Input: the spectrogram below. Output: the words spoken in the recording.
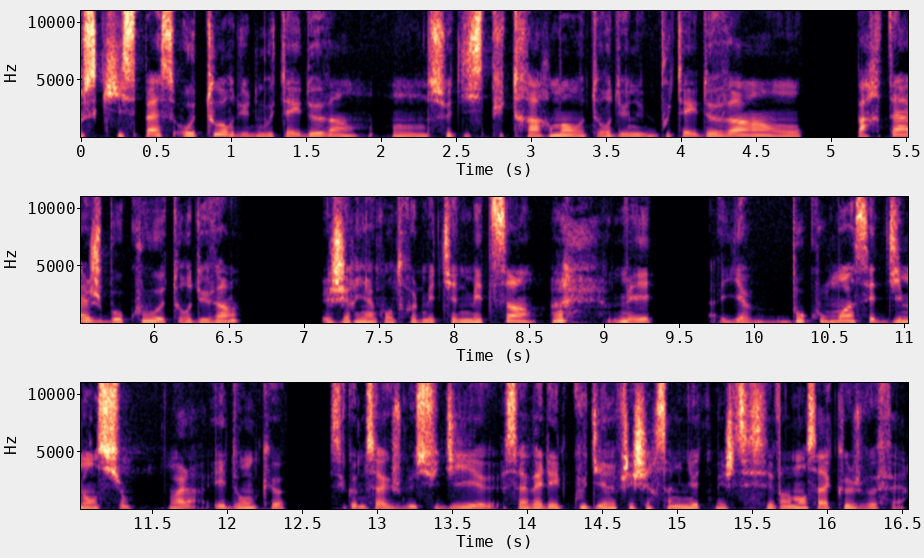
ce qui se passe autour d'une bouteille de vin. On se dispute rarement autour d'une bouteille de vin, on partage beaucoup autour du vin. J'ai rien contre le métier de médecin, mais il y a beaucoup moins cette dimension. Voilà. Et donc, euh, c'est comme ça que je me suis dit, euh, ça valait le coup d'y réfléchir cinq minutes, mais c'est vraiment ça que je veux faire.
